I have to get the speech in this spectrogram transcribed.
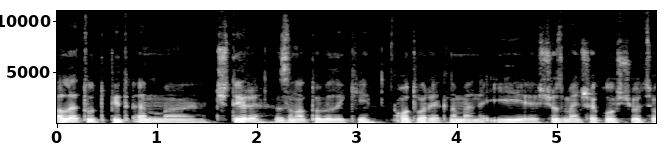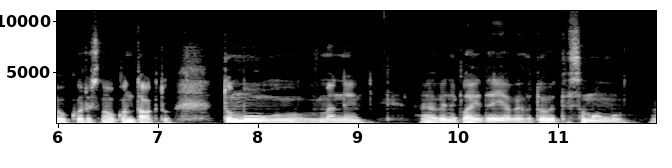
але тут під М4 занадто великі отвори, як на мене, і що зменшує площу цього корисного контакту. Тому в мене е, виникла ідея виготовити самому е,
